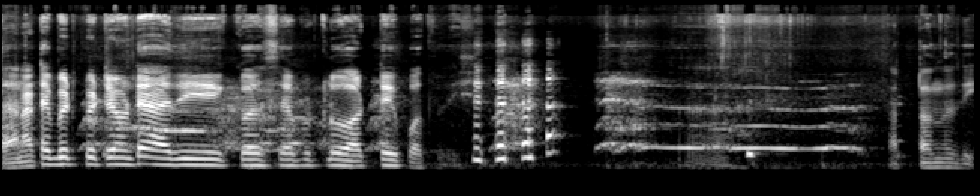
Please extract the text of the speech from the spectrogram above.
దాని అట్ట పెట్టి పెట్టి ఉంటే అది కొద్దిసేపట్లో అట్టు అయిపోతుంది. అట్టుంది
